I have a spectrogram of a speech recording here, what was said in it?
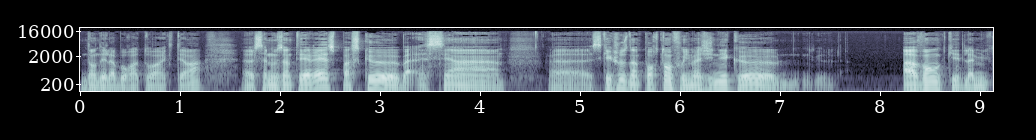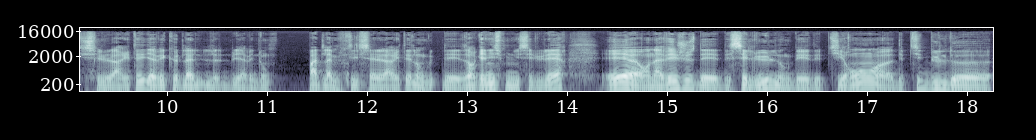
dans des laboratoires, etc. Ça nous intéresse parce que bah, c'est un, euh, c'est quelque chose d'important. Il faut imaginer que avant qu'il y ait de la multicellularité, il y avait avait donc pas de la multicellularité, donc des organismes unicellulaires, et euh, on avait juste des, cellules, donc des, petits ronds, euh, des petites bulles de,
